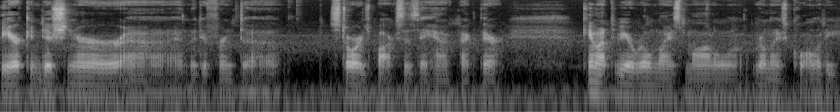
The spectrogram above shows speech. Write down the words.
the air conditioner, uh, and the different uh, storage boxes they have back there. came out to be a real nice model, real nice quality.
